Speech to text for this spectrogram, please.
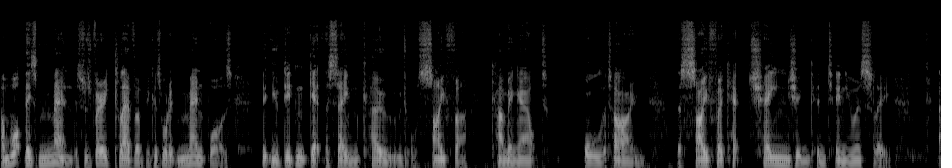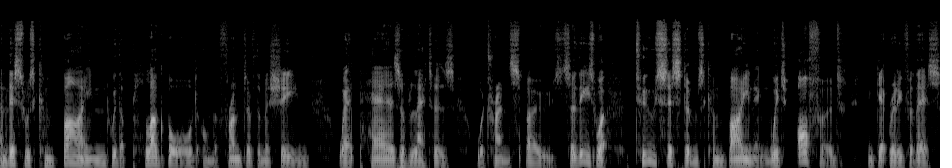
And what this meant, this was very clever because what it meant was that you didn't get the same code or cipher coming out all the time. The cipher kept changing continuously. And this was combined with a plug board on the front of the machine where pairs of letters were transposed. So these were two systems combining, which offered, and get ready for this,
